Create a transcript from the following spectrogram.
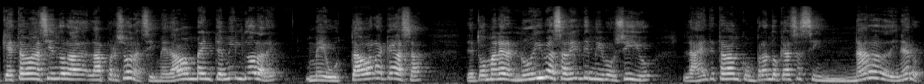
¿qué estaban haciendo las personas? Si me daban 20 mil dólares, me gustaba la casa, de todas maneras no iba a salir de mi bolsillo, la gente estaba comprando casas sin nada de dinero.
